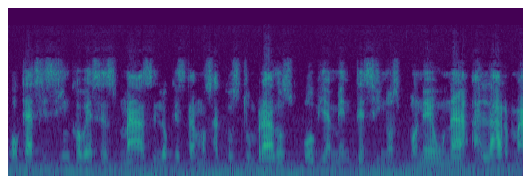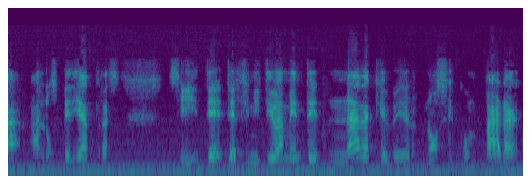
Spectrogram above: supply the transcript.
o casi cinco veces más de lo que estamos acostumbrados, obviamente sí nos pone una alarma a los pediatras. ¿sí? definitivamente nada que ver, no se compara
